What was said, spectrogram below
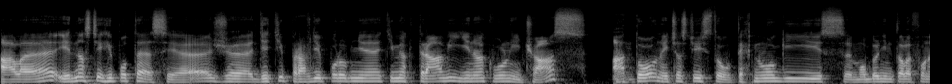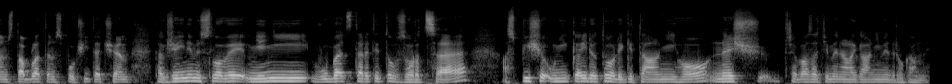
Ale jedna z těch hypotéz je, že děti pravděpodobně tím, jak tráví jinak volný čas, a mhm. to nejčastěji s tou technologií, s mobilním telefonem, s tabletem, s počítačem. Takže jinými slovy, mění vůbec tady tyto vzorce a spíše unikají do toho digitálního, než třeba za těmi nelegálními drogami.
